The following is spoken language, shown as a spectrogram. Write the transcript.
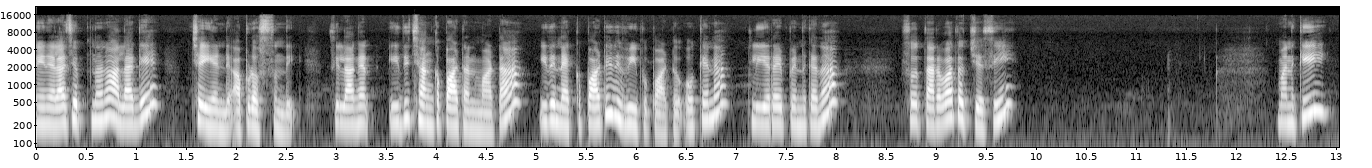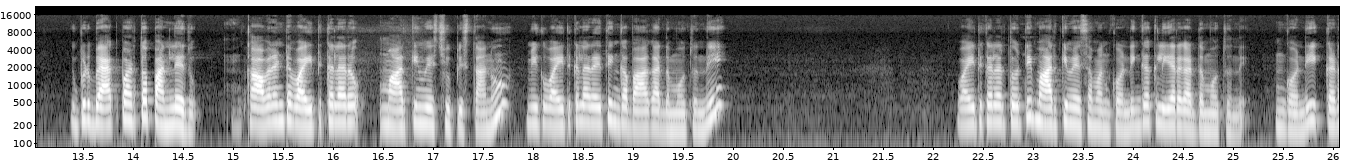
నేను ఎలా చెప్తున్నానో అలాగే చెయ్యండి అప్పుడు వస్తుంది. సో ఇలాగ ఇది చంక పాట అనమాట ఇది నెక్ పాటు ఇది వీపు పాటు ఓకేనా? క్లియర్ అయిపోయింది కదా? సో తర్వాత వచ్చేసి మనకి ఇప్పుడు బ్యాక్ పార్ట్తో పని లేదు. కావాలంటే వైట్ కలర్ మార్కింగ్ వేసి చూపిస్తాను. మీకు వైట్ కలర్ అయితే ఇంకా బాగా అర్థమవుతుంది. వైట్ కలర్ తోటి మార్కింగ్ వేసామనుకోండి ఇంకా క్లియర్గా అర్థమవుతుంది. ఇంకోండి ఇక్కడ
